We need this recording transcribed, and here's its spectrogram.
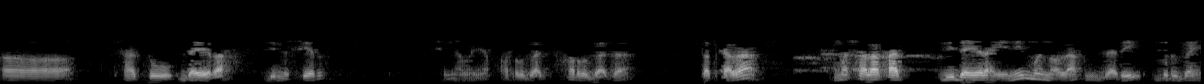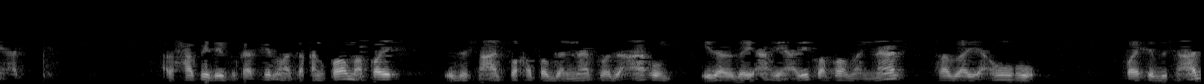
uh, satu daerah di Mesir namanya Kharbata. Kharbata. Tatkala masyarakat di daerah ini menolak dari berbaiat Al-Hafidh Ibnu Katsir mengatakan qama Qais Ibnu Sa'ad fa khataba an-nas wa da'ahum ila al-bai'ah li Ali fa qama an-nas fa bay'uhu. Qais Sa'ad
